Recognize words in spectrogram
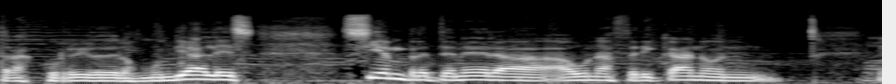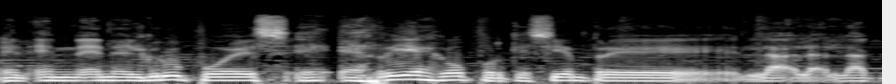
transcurrir de los mundiales. Siempre tener a, a un africano en, en, en- en el grupo es, es- es riesgo, porque siempre la,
